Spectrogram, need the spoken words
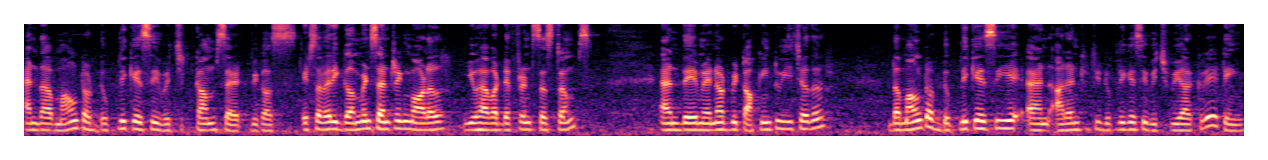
and the amount of duplicacy which it comes at because it's a very government centric model, you have a different systems and they may not be talking to each other. The amount of duplicacy and identity duplicacy which we are creating,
